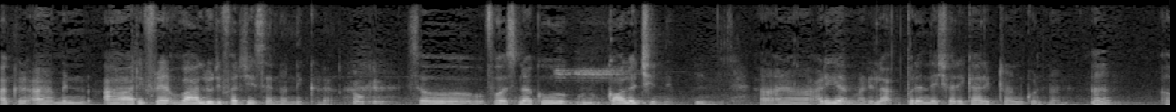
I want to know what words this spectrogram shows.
అక్కడ ఐ మీన్ ఆ రిఫర్ వాళ్ళు రిఫర్ చేశారు నన్ను ఇక్కడ. ఓకే సో ఫస్ట్ నాకు కాల్ వచ్చింది. ఆ, అడిగాను అనమాట ఇలా పురంధేశ్వరి క్యారెక్టర్ అనుకుంటున్నాను. ఆ? ఓ,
